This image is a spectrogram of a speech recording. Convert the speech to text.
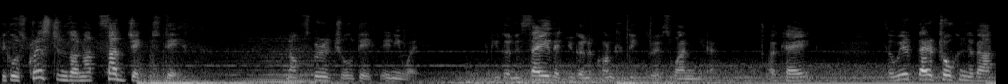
because Christians are not subject to death, not spiritual death anyway. If you're going to say that, you're going to contradict verse one here. Okay, so we're they're talking about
